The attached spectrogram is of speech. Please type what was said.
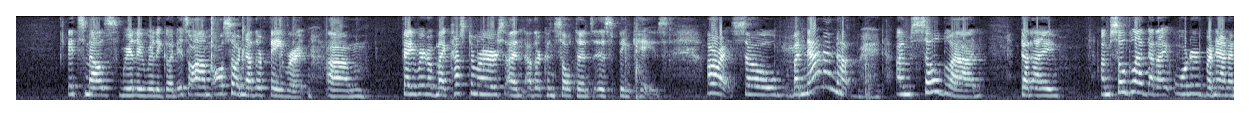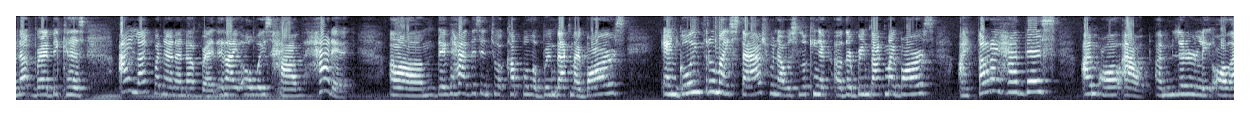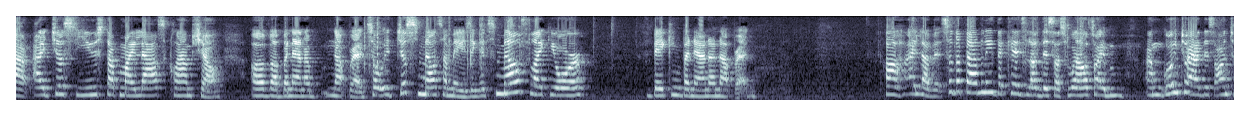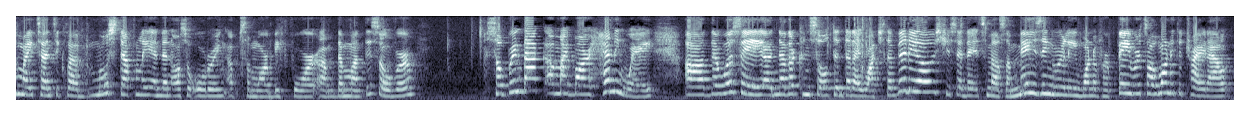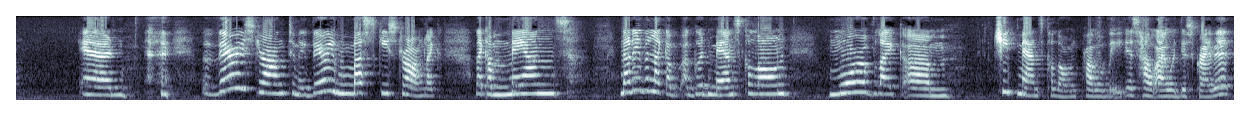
It smells really, really good. It's um, also another favorite. Um, favorite of my customers and other consultants is Pink Haze. Alright, so banana nut bread. I'm so glad that I I'm so glad that I ordered banana nut bread because I like banana nut bread and I always have had it. Um, they've had this into a couple of Bring Back My Bars and going through my stash when I was looking at other Bring Back My Bars, I thought I had this. I'm all out. I'm literally all out. I just used up my last clamshell of banana nut bread. So it just smells amazing. It smells like you're baking banana nut bread. Oh, I love it. So the family, the kids love this as well. So I'm I'm going to add this onto my Scentsy Club most definitely and then also ordering up some more before um, the month is over so bring back uh, my bar Hemingway. Uh, there was a another consultant that I watched the video. She said that it smells amazing, really one of her favorites. So I wanted to try it out. And very strong to me, very musky strong, like like a man's, not even like a, a good man's cologne, more of like um, cheap man's cologne probably is how I would describe it.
